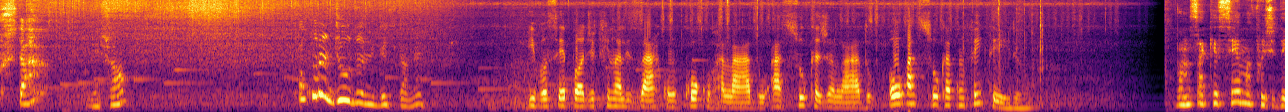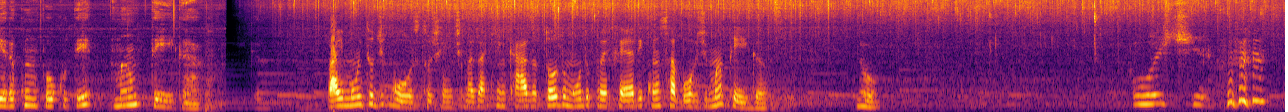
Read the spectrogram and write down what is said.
Está. Deixou? E você pode finalizar com coco ralado, açúcar gelado ou açúcar confeiteiro. Vamos aquecer uma frigideira com um pouco de manteiga. Vai muito de gosto, gente, mas aqui em casa todo mundo prefere com sabor de manteiga. No. Hoje.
